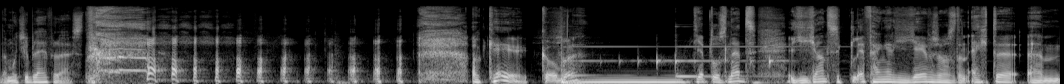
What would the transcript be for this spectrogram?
Dan moet je blijven luisteren. Oké, Kobe. Je hebt ons net een gigantische cliffhanger gegeven, zoals het een echte ehm,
